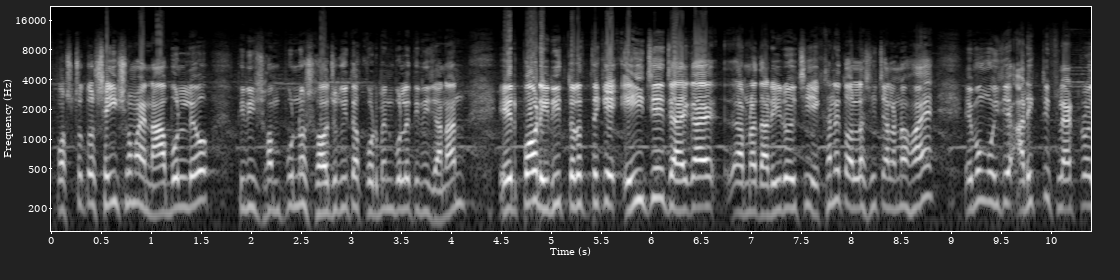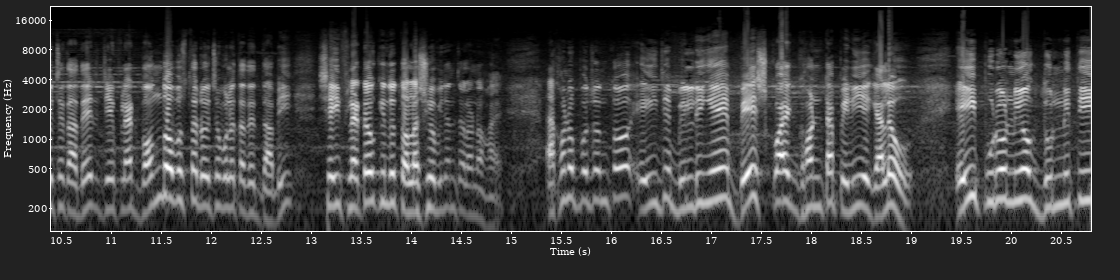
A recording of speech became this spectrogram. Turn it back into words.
স্পষ্টত সেই সময় না বললেও তিনি সম্পূর্ণ সহযোগিতা করবেন বলে তিনি জানান। এরপর ইডির তরফ থেকে এই যে জায়গায় আমরা দাঁড়িয়ে রয়েছি, এখানে তল্লাশি চালানো হয় এবং ওই যে আরেকটি ফ্ল্যাট রয়েছে তাদের, যে ফ্ল্যাট বন্ধ অবস্থায় রয়েছে বলে তাদের দাবি, সেই ফ্ল্যাটেও কিন্তু তল্লাশি অভিযান চালানো হয়। এখনও পর্যন্ত এই যে বিল্ডিংয়ে বেশ কয়েক ঘণ্টা পেরিয়ে গেলেও এই পুরো নিয়োগ দুর্নীতি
